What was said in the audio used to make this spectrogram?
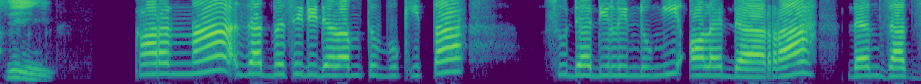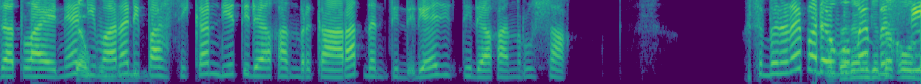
besi. Karena zat besi di dalam tubuh kita sudah dilindungi oleh darah dan zat-zat lainnya Ya, di mana dipastikan dia tidak akan berkarat dan tidak dia tidak akan rusak. Sebenarnya pada Tapi kan umumnya kita besi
